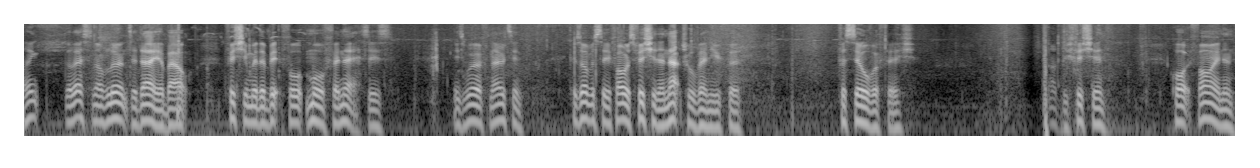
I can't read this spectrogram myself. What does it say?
I think the lesson I've learnt today about fishing with a bit more finesse is is worth noting. Because obviously if I was fishing a natural venue for for silverfish I'd be fishing quite fine and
